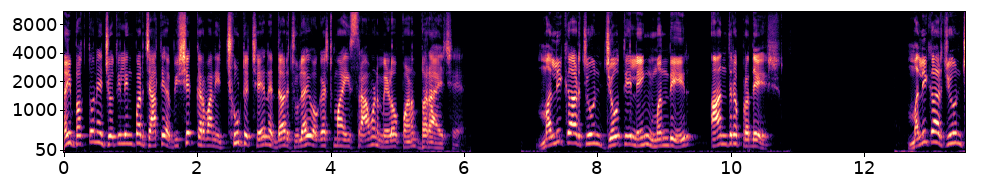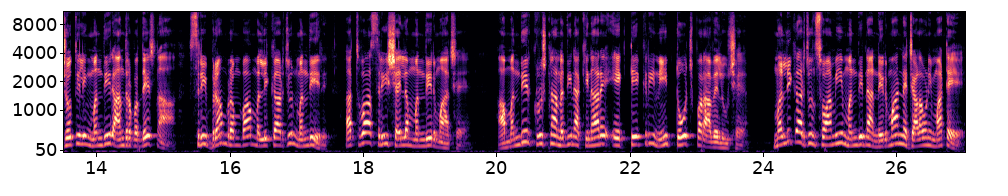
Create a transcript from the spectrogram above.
અહીં ભક્તોને જ્યોતિર્લિંગ પર જાતે અભિષેક કરવાની છૂટ છે અને દર જુલાઈ, ઓગસ્ટમાં અહીં શ્રાવણ મેળો પણ ભરાય છે. મલ્લિકાર્જુન જ્યોતિર્લિંગ મંદિર, આંધ્રપ્રદેશ. મલ્લિકાર્જુન જ્યોતિર્લિંગ મંદિર, આંધ્રપ્રદેશના શ્રી બ્રહ્મરંબા મલ્લિકાર્જુન મંદિર અથવા શ્રી શૈલમ મંદિરમાં છે. આ મંદિર કૃષ્ણા નદીના કિનારે એક ટેકરીની ટોચ પર આવેલું છે. મલ્લિકાર્જુન સ્વામી મંદિરના નિર્માણને જાળવણી માટે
